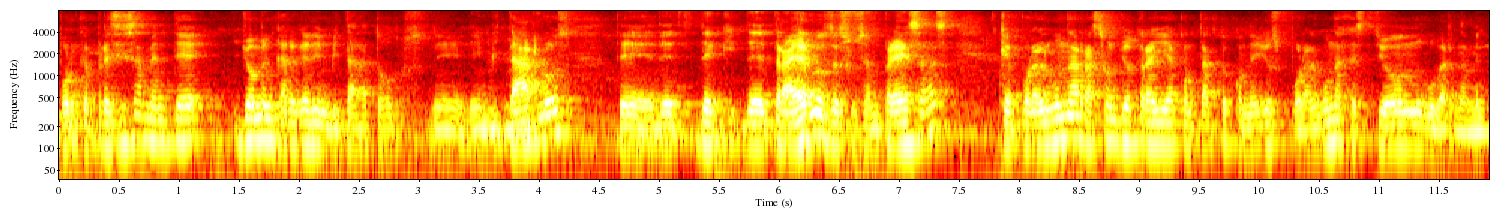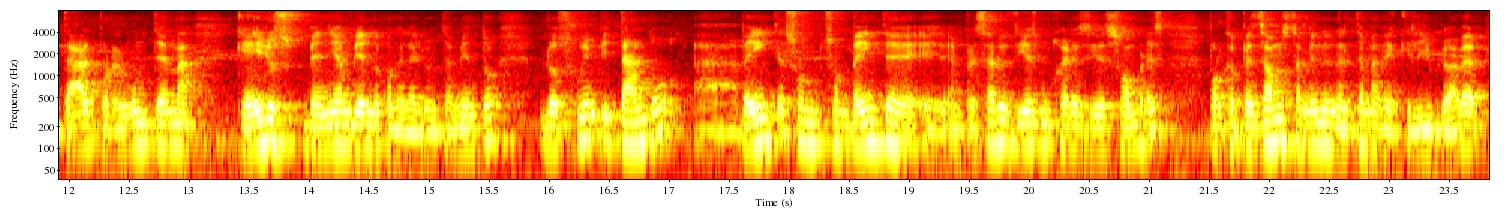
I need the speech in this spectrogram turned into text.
porque precisamente yo me encargué de invitar a todos, de, invitarlos, de, traerlos de sus empresas, que por alguna razón yo traía contacto con ellos por alguna gestión gubernamental, por algún tema que ellos venían viendo con el ayuntamiento, los fui invitando a 20, son, son 20 eh, empresarios, 10 mujeres, 10 hombres, porque pensamos también en el tema de equilibrio. A ver,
